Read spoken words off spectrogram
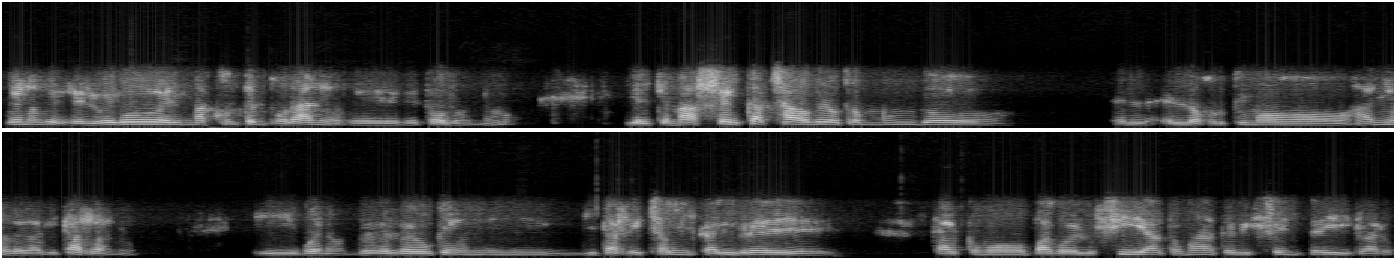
bueno, desde luego el más contemporáneo de, todos, ¿no? y el que más cerca ha estado de otros mundos en, los últimos años de la guitarra, ¿no? Y bueno, desde luego que es un guitarrista de un calibre tal como Paco de Lucía, Tomate, Vicente y claro,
